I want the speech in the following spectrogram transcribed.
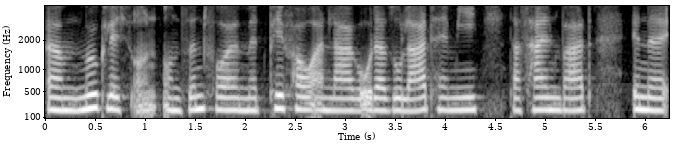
ähm, möglich und, und sinnvoll mit PV-Anlage oder Solarthermie das Hallenbad in eine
